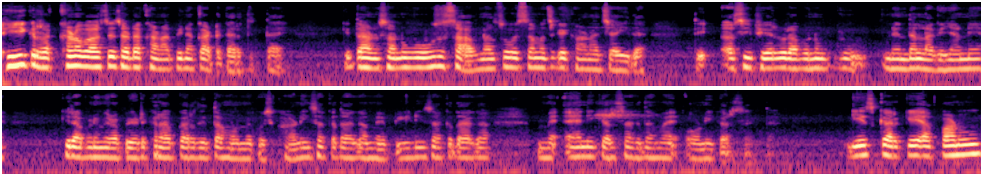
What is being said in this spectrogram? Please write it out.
ਠੀਕ ਰੱਖਣ ਵਾਸਤੇ ਸਾਡਾ ਖਾਣਾ ਪੀਣਾ ਘੱਟ ਕਰ ਦਿੱਤਾ ਹੈ ਕਿ ਤੁਹਾਨੂੰ ਸਾਨੂੰ ਉਸ ਹਿਸਾਬ ਨਾਲ ਸੋਚ ਸਮਝ ਕੇ ਖਾਣਾ ਚਾਹੀਦਾ ਹੈ। ਤੇ ਅਸੀਂ ਫਿਰ ਰੱਬ ਨੂੰ ਨਿੰਦਣ ਲੱਗ ਜਾਂਦੇ ਆ ਕਿ ਰੱਬ ਨੇ ਮੇਰਾ ਪੇਟ ਖਰਾਬ ਕਰ ਦਿੱਤਾ, ਹੁਣ ਮੈਂ ਕੁਝ ਖਾ ਨਹੀਂ ਸਕਦਾ ਹੈਗਾ, ਮੈਂ ਪੀ ਨਹੀਂ ਸਕਦਾ ਹੈਗਾ, ਮੈਂ ਇਹ ਨਹੀਂ ਕਰ ਸਕਦਾ, ਮੈਂ ਉਹ ਨਹੀਂ ਕਰ ਸਕਦਾ। ਇਸ ਕਰਕੇ ਆਪਾਂ ਨੂੰ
